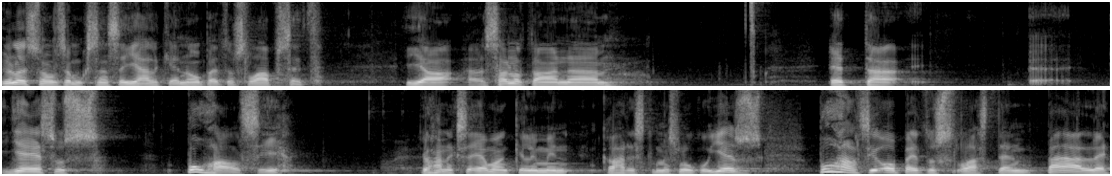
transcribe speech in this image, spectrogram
ylösnousemuksensa jälkeen opetuslapset. Ja sanotaan, että Jeesus puhalsi, Johanneksen evankeliumin 20. luku, Jeesus puhalsi opetuslasten päälle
